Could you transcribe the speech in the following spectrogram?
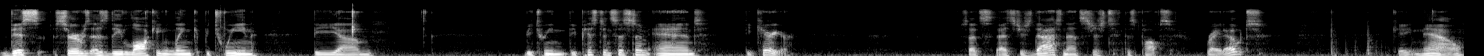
this serves as the locking link between the um, between the piston system and the carrier. So that's that's just that, and that's just this pops right out. Okay, now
